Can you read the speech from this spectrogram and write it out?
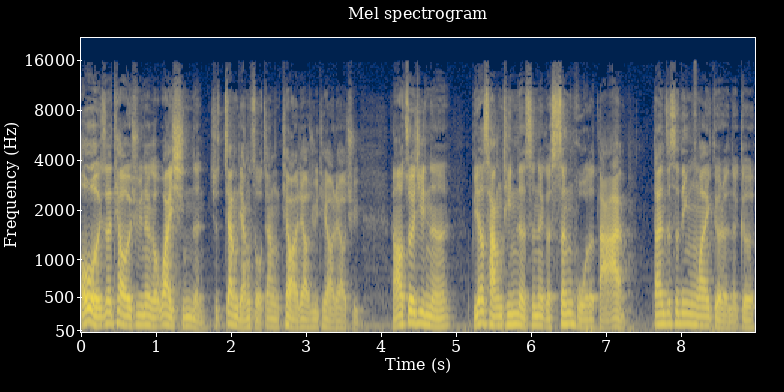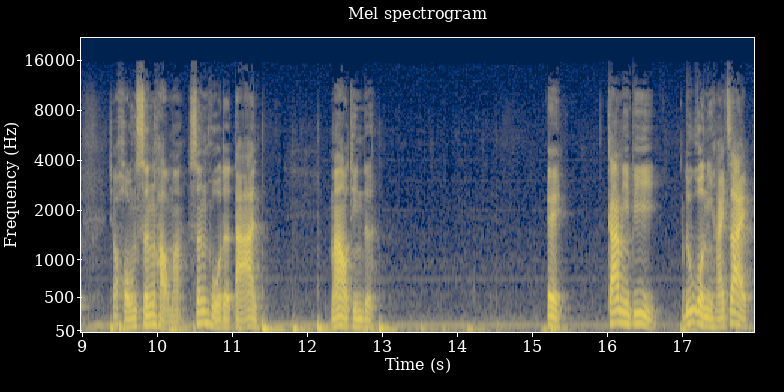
偶尔再跳回去那个外星人，就这样两手这样跳来跳去，跳来跳去。然后最近呢，比较常听的是那个生活的答案，但这是另外一个人的歌，叫洪生好吗？生活的答案，蛮好听的。哎、欸，Gummy B，如果你还在，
